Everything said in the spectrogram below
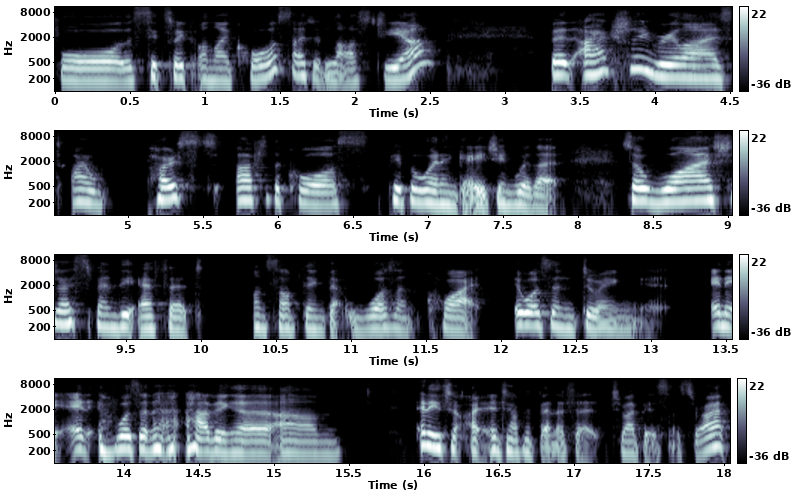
for the six week online course I did last year. But I actually realized I post after the course, people weren't engaging with it. So why should I spend the effort on something that wasn't quite, it wasn't doing any, it wasn't having a, um, any, any type of benefit to my business, right?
